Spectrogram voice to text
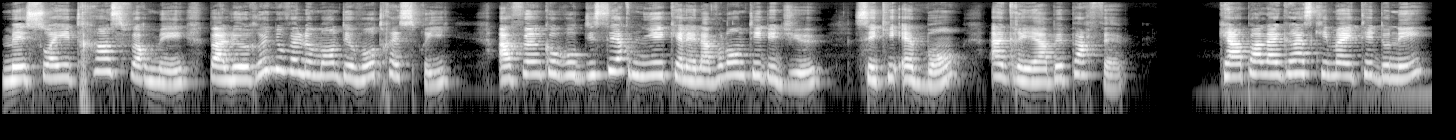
mais soyez transformés par le renouvellement de votre esprit, afin que vous discerniez quelle est la volonté de Dieu, ce qui est bon, agréable et parfait. Car par la grâce qui m'a été donnée,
